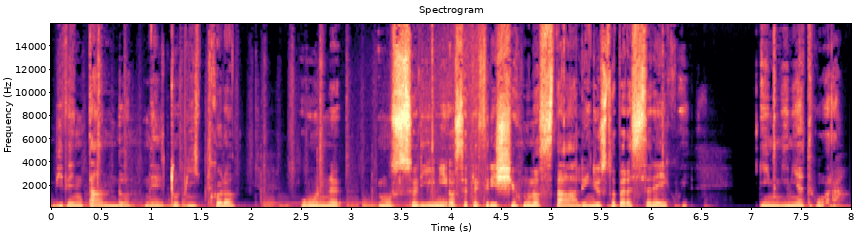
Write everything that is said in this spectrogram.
diventando nel tuo piccolo un Mussolini o se preferisci uno Stalin, giusto per essere equi, in miniatura.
